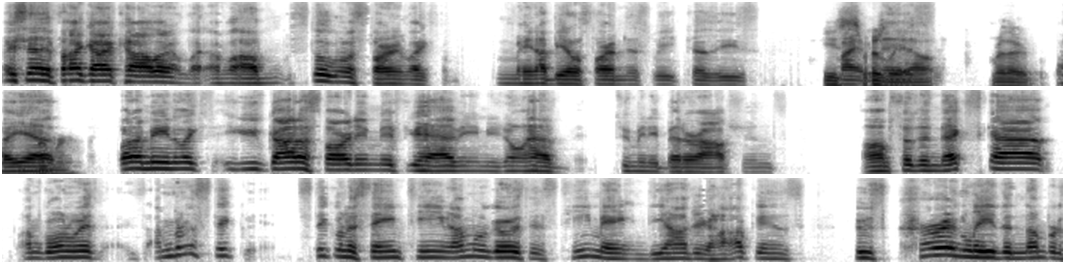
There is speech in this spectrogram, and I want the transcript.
I said, if I got Kyler, I'm, like, I'm, I'm still going to start him. Like, may not be able to start him this week because he's he's supposedly out. Whether, but yeah. But I mean, like, you've got to start him if you have him. You don't have too many better options. Um, so the next guy I'm going with, I'm going to stick stick on the same team. I'm going to go with his teammate DeAndre Hopkins, who's currently the number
